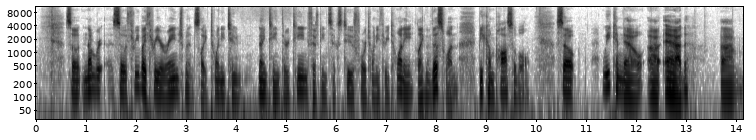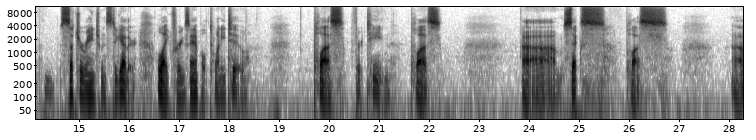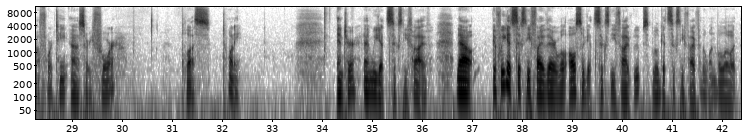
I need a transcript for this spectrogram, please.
So number so 3 by 3 arrangements like 22, 19, 13, 15, 6, 2, 4, 23, 20, like this one, become possible. So we can now uh, add um, such arrangements together, like for example 22 plus 13 plus um, 6 plus, uh, 14 uh, sorry 4 plus 20 enter and we get 65 now if we get 65 there we'll also get 65 oops we'll get 65 for the one below it.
